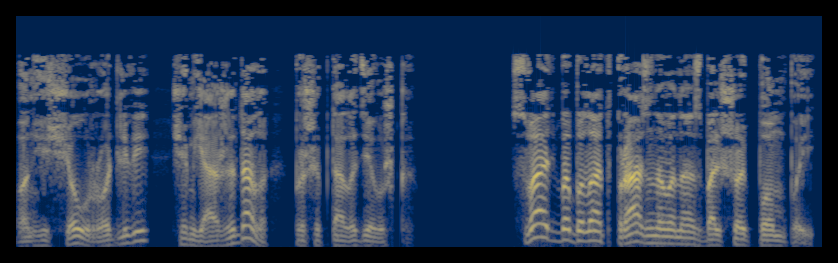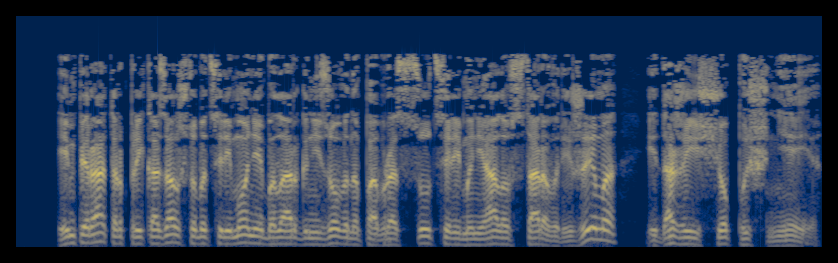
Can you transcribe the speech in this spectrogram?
«Он еще уродливее, чем я ожидала», — прошептала девушка. Свадьба была отпразднована с большой помпой. Император приказал, чтобы церемония была организована по образцу церемониалов старого режима и даже еще пышнее.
